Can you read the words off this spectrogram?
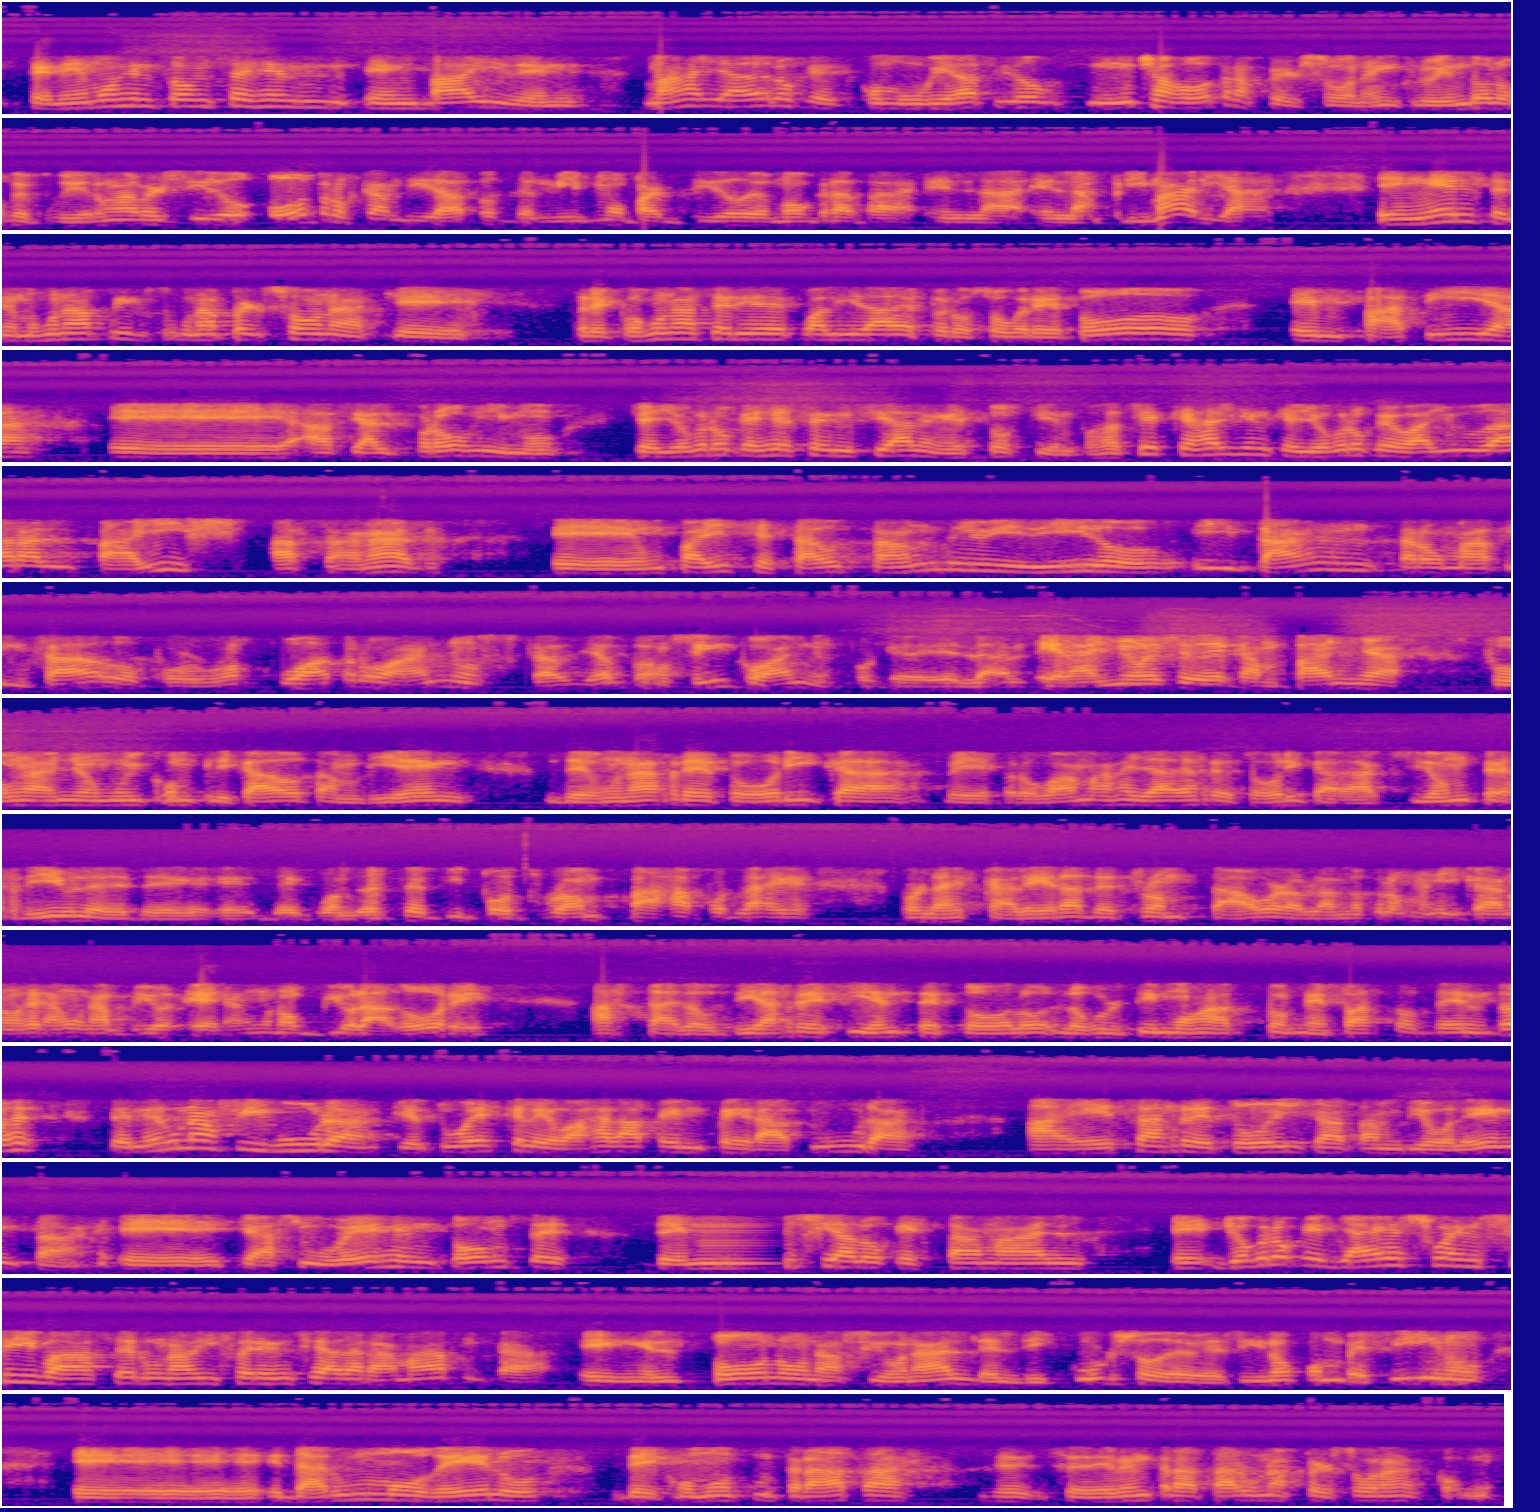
tenemos entonces en, Biden, más allá de lo que como hubiera sido muchas otras personas, incluyendo lo que pudieron haber sido otros candidatos del mismo Partido Demócrata en, la, en las primarias, en él tenemos una, una persona que recoge una serie de cualidades, pero sobre todo empatía eh, hacia el prójimo, que yo creo que es esencial en estos tiempos. Así es que es alguien que yo creo que va a ayudar al país a sanar eh, un país que está tan dividido y tan traumatizado por unos cuatro años, ya cinco años, porque el, año ese de campaña fue un año muy complicado también, de una retórica, eh, pero va más allá de retórica, de acción terrible, de, cuando este tipo Trump baja por las, por las escaleras de Trump Tower, hablando que los mexicanos eran, una, eran unos violadores, hasta los días recientes, todos los, últimos actos nefastos de él. Entonces, tener una figura que tú ves que le baja la temperatura a esa retórica tan violenta, eh, que a su vez entonces denuncia lo que está mal. Eh, yo creo que ya eso en sí va a hacer una diferencia dramática en el tono nacional del discurso de vecino con vecino, eh, dar un modelo de cómo tú tratas, se deben tratar unas personas. Con,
